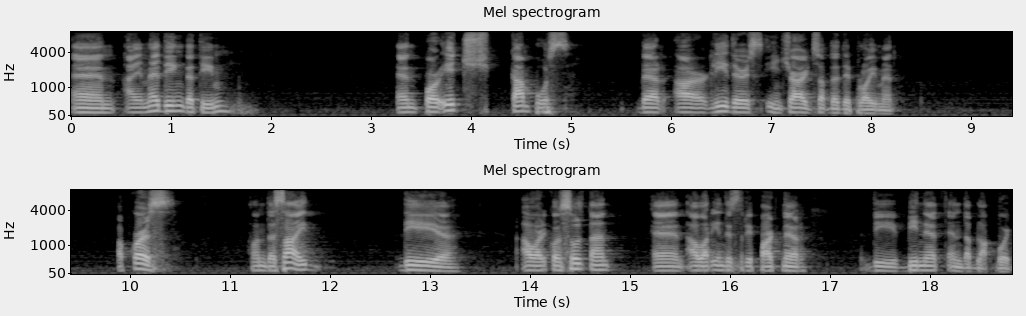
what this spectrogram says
And I'm heading the team. And for each campus, there are leaders in charge of the deployment. Of course, on the side, the, uh, our consultant and our industry partner, the BNet and the Blackboard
